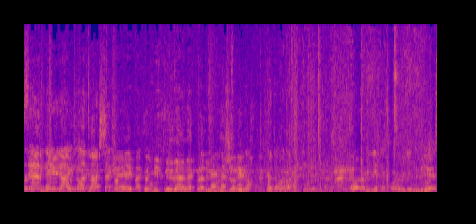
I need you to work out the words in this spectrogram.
az erdélyre, hogy hadd lássák a népek, hogy mit művelnek velünk. Az. Oda, oda. Arra vigyétek, arra vigyétek.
